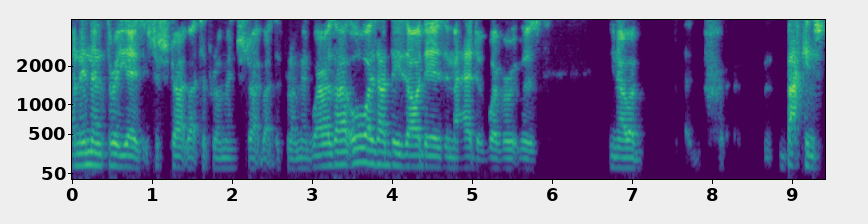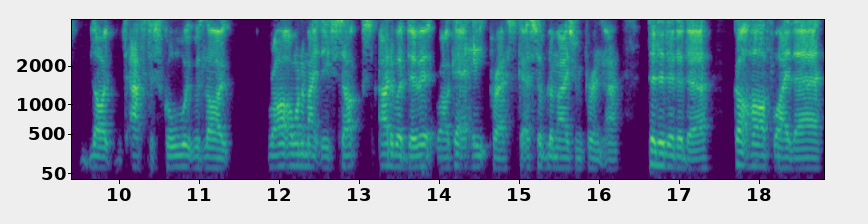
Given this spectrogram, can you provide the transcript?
and in them three years, it's just straight back to plumbing, straight back to plumbing. Whereas I always had these ideas in my head of whether it was, you know, a, back in like after school, it was like, right, I want to make these socks. How do I do it? Right, get a heat press, get a sublimation printer, da da da da da. Got halfway there,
